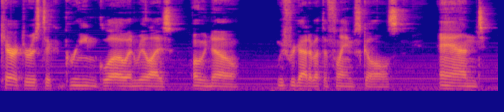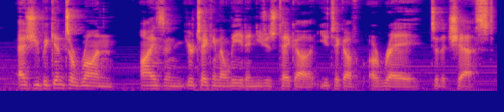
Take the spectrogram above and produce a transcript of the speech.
characteristic green glow and realize, oh no, we forgot about the flame skulls. And as you begin to run, Eisen, you're taking the lead, and you just take a you take a, a ray to the chest.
